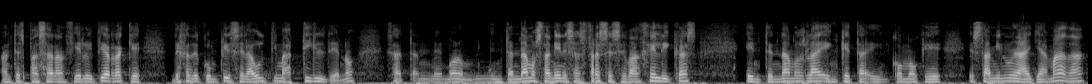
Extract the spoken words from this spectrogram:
Antes pasarán cielo y tierra que dejen de cumplirse la última tilde, ¿no? bueno, entendamos también esas frases evangélicas, entendámosla en que, como que es también una llamada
